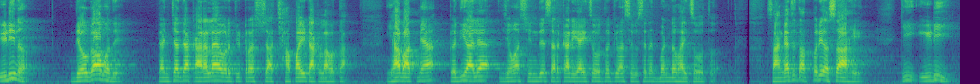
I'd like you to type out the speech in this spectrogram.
ईडीनं देवगावमध्ये त्यांच्या त्या कार्यालयावरती ट्रस्टचा छापाही टाकला होता. ह्या बातम्या कधी आल्या? जेव्हा शिंदे सरकार यायचं होतं किंवा शिवसेनेत बंड व्हायचं होतं. सांगायचं तात्पर्य असं आहे की ईडी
